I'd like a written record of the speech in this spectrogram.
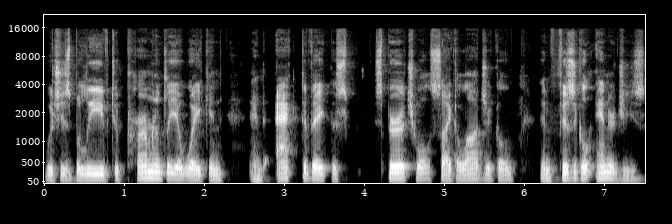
which is believed to permanently awaken and activate the spiritual, psychological, and physical energies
